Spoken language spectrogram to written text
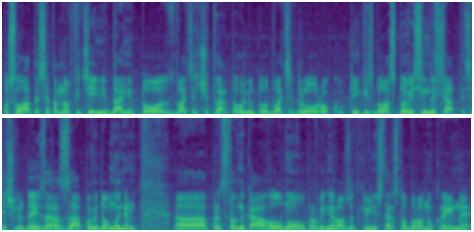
посилатися там на офіційні дані, то з 24 лютого 2022 року кількість була 180 тисяч людей. Зараз за повідомленням представника головного управління розвідки Міністерства оборони України.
